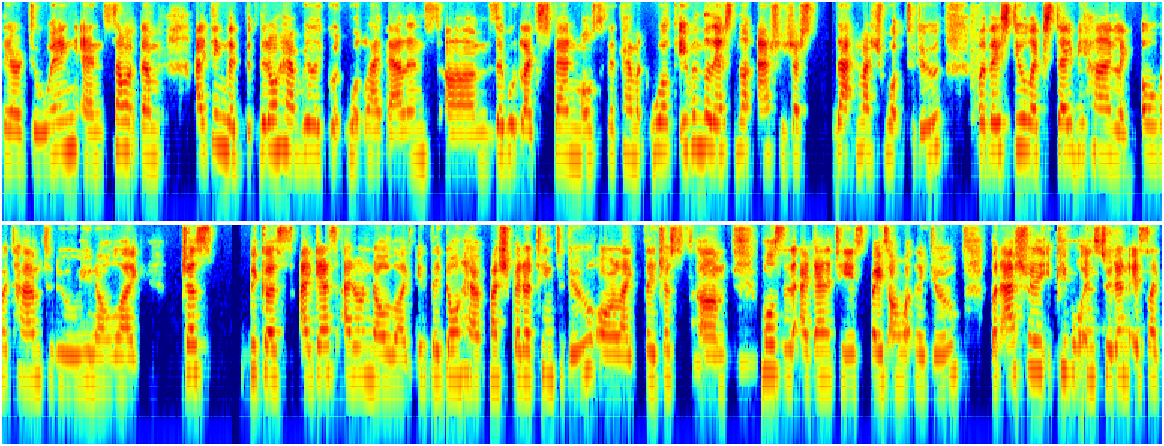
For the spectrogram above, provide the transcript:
they are doing, and some of them, I think that they don't have really good work-life balance. Um, they would like spend most of the time at work, even though there's not actually just that much work to do, but they still like stay behind like overtime to do, you know, like just because I guess I don't know like if they don't have much better thing to do or like they just um most of the identity is based on what they do. But actually people in Sweden it's like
